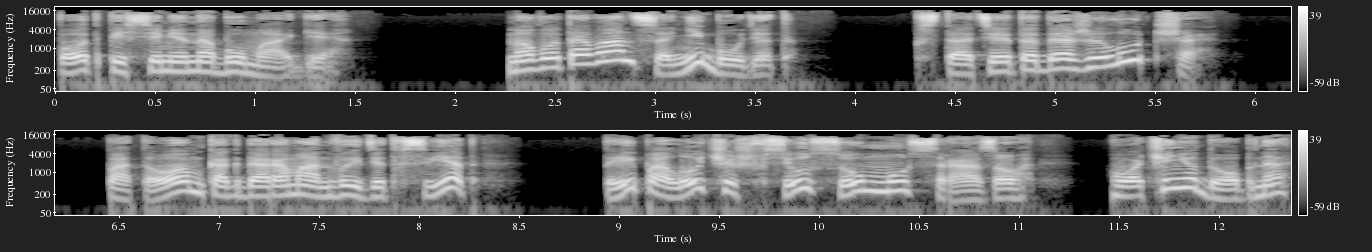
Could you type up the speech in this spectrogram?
подписями на бумаге. Но вот аванса не будет. Кстати, это даже лучше. Потом, когда роман выйдет в свет, ты получишь всю сумму сразу. Очень удобно.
